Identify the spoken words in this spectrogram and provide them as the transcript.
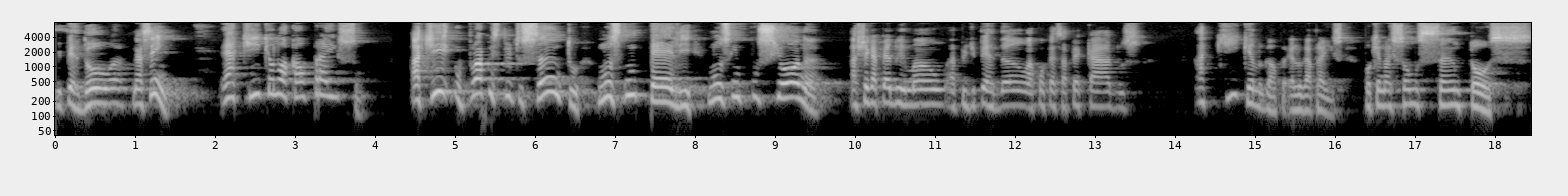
me perdoa, não é assim? É aqui que é o local para isso. Aqui o próprio Espírito Santo nos impele, nos impulsiona a chegar perto do irmão, a pedir perdão, a confessar pecados. Aqui que é lugar, é lugar para isso, porque nós somos santos.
